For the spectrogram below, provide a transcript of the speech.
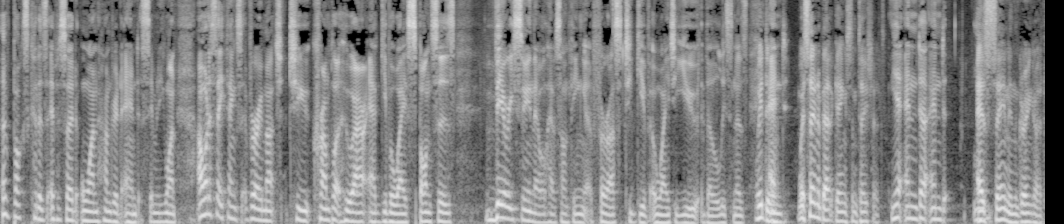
of Box Cutters episode 171. I want to say thanks very much to Crumpler, who are our giveaway sponsors. Very soon they will have something for us to give away to you, the listeners. We do. And We're seeing about getting some t-shirts. yeah, and uh, and As seen in the Green Guide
